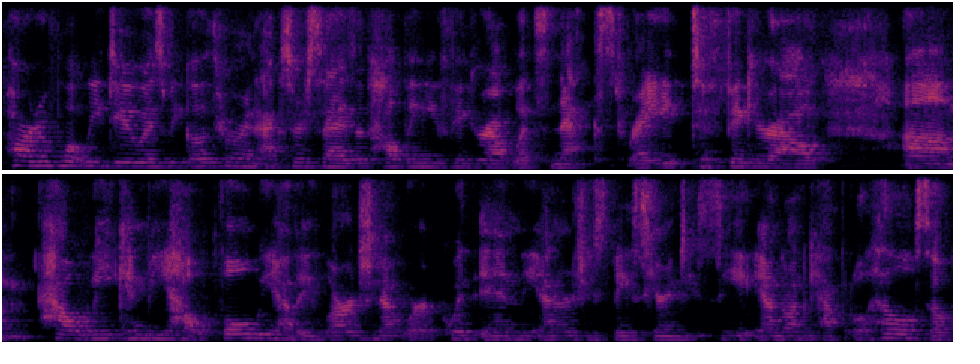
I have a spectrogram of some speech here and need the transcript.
part of what we do is we go through an exercise of helping you figure out what's next, right? To figure out um, how we can be helpful. We have a large network within the energy space here in DC and on Capitol Hill. So,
